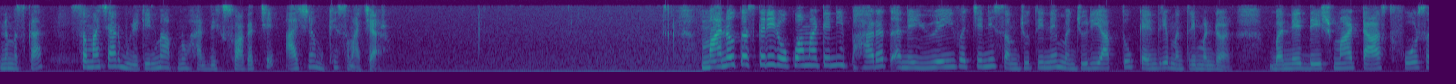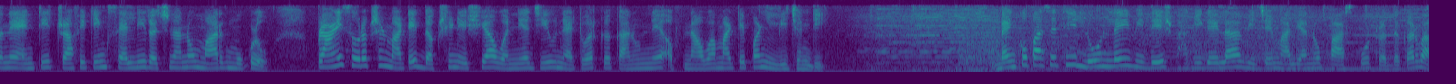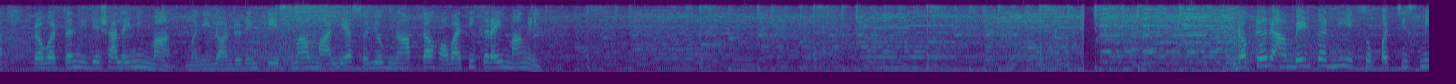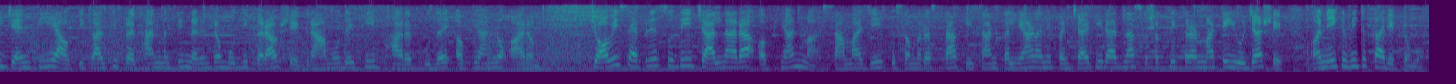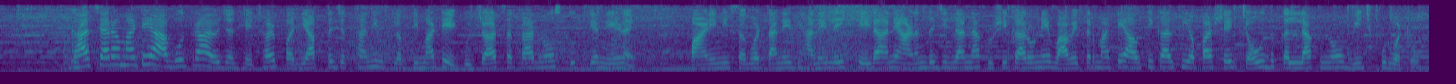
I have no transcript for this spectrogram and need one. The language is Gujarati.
નમસ્કાર. સમાચાર બુલેટિનમાં આપનું હાર્દિક સ્વાગત છે. આજના મુખ્ય સમાચાર. માનવ તસ્કરી રોકવા માટેની ભારત અને યુએઈ વચ્ચેની સમજૂતીને મંજૂરી આપતું કેન્દ્રીય મંત્રીમંડળ. બંને દેશમાં ટાસ્ક ફોર્સ અને એન્ટી ટ્રાફિકિંગ સેલની રચનાનો માર્ગ મોકળો. પ્રાણી સંરક્ષણ માટે દક્ષિણ એશિયા વન્યજીવ નેટવર્ક કાનૂનને અપનાવવા માટે પણ લીલી ઝંડી બેંકો પાસેથી લોન લઈ વિદેશ ભાગી ગયેલા વિજય માલ્યાનો પાસપોર્ટ રદ કરવા પ્રવર્તન નિદેશાલયની માંગ. મની લોન્ડરિંગ કેસમાં માલ્યા સહયોગ ન આપતા હોવાથી કરાઈ માંગણી. ડોક્ટર આંબેડકરની એકસો પચીસમી જયંતિએ આવતીકાલથી પ્રધાનમંત્રી નરેન્દ્ર મોદી કરાવશે. ગ્રામોદયથી ભારત ઉદય અભિયાનનો આરંભ. ચોવીસ એપ્રિલ સુધી ચાલનારા અભિયાનમાં સામાજિક સમરસતા, કિસાન કલ્યાણ અને પંચાયતી રાજના સશક્તિકરણ માટે યોજાશે અનેકવિધ કાર્યક્રમો. ઘાસચારા માટે આગોતરા આયોજન હેઠળ પર્યાપ્ત જથ્થાની ઉપલબ્ધિ માટે ગુજરાત સરકારનો સ્તુત્ય નિર્ણય. પાણીની સગવડતાને ધ્યાને લઈ ખેડા અને આણંદ જિલ્લાના કૃષિકારોને વાવેતર માટે આવતીકાલથી અપાશે ચૌદ કલાકનો વીજ પુરવઠો.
